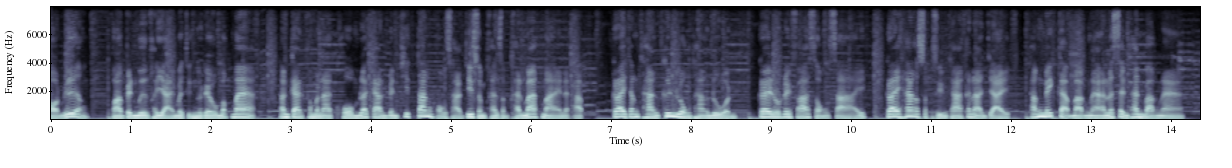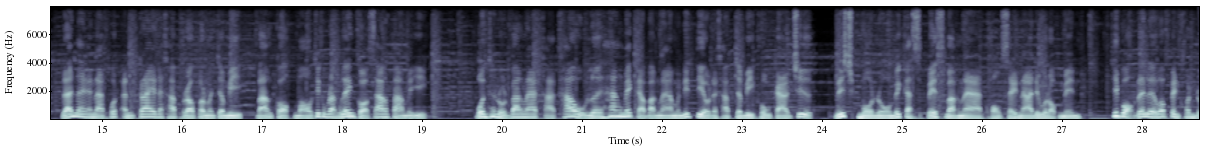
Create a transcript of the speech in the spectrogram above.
ต่อเนื่อง ความเป็นเมืองขยายมาถึงเร็วมากๆ ทั้งการคมนาคมและการเป็นที่ตั้งของสถานที่สำคัญสำคัญมากมายนะครับใกล้ทั้งทางขึ้นลงทางด่วน ใกล้รถไฟฟ้าสองสาย ใกล้ห้างสรรพสินค้าขนาดใหญ่ ทั้งเมกะบางนาและเซ็นทรัลบางนา และในอนาคตอันใกล้นะครับ เรากำลังจะมีบางกอกมอลล์ที่กำลังเร่งก่อสร้างตามมาอีก บนถนนบางนาขาเข้าเลยห้างเมกะบางนามันนิดเดียวนะครับ จะมีโครงการชื่อ Rich Mono Mega Space บางนาของไสนา Development ที่บอกได้เลยว่าเป็นคอนโด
